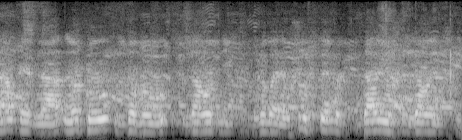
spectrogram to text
Bramkę dla lotu zdobył zawodnik z numerem 6 Dariusz Załęcki.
